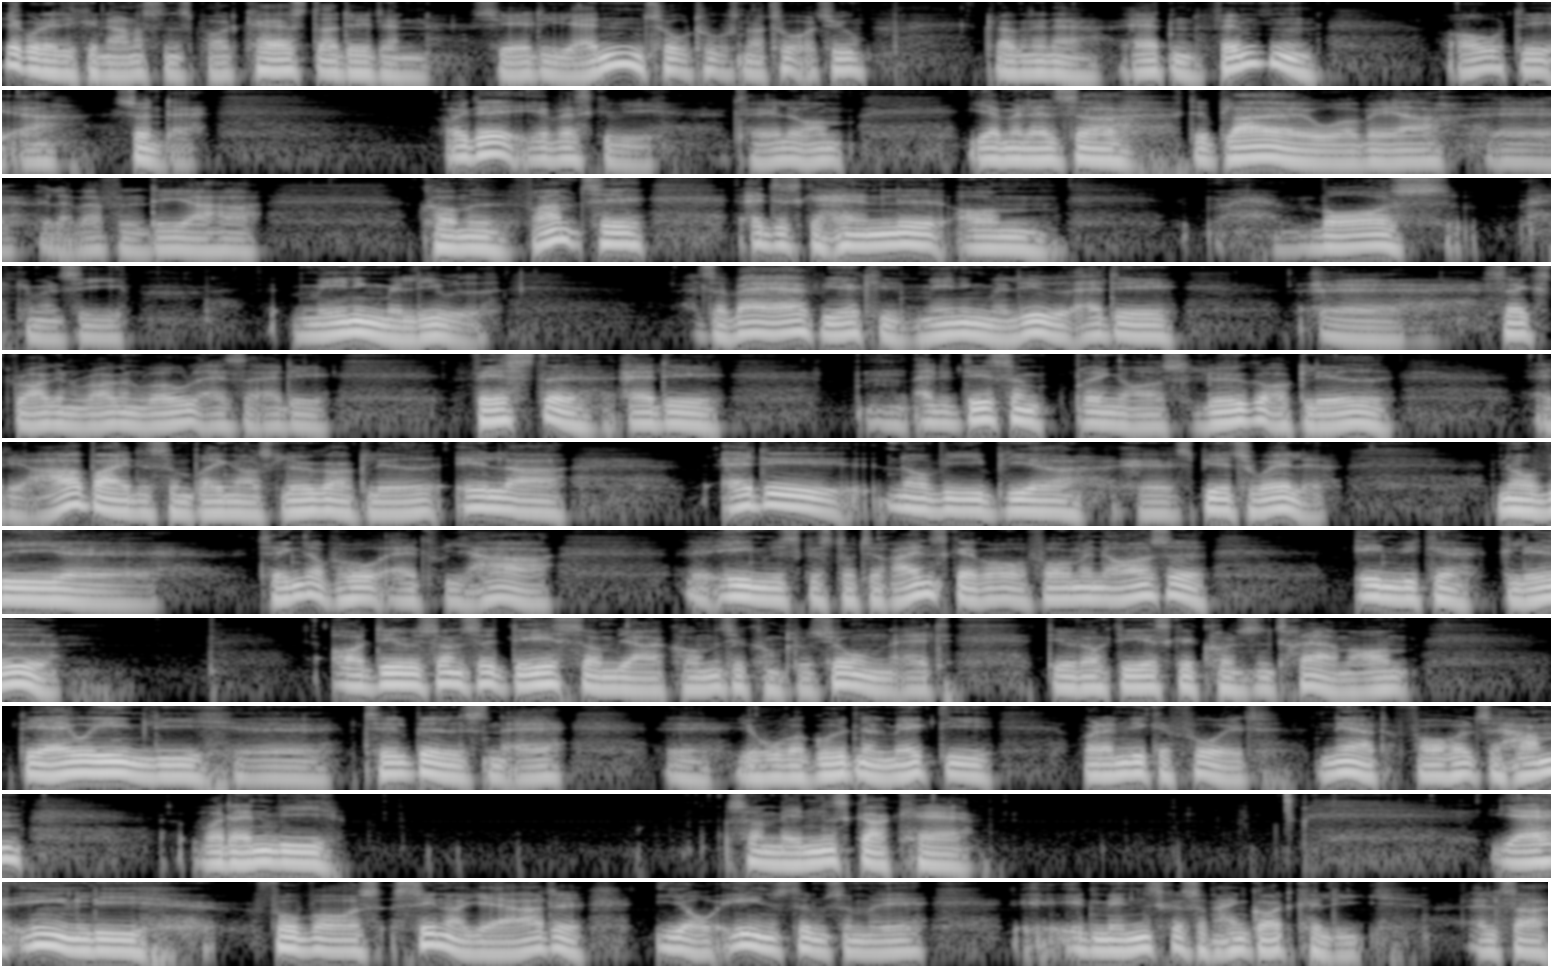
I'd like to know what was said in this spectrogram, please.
Jeg går det Ken Andersens podcast, og det er den 6. i 2. 2022. Klokken den er 18.15, og det er søndag. Og i dag, ja, hvad skal vi tale om? Jamen altså, det plejer jo at være, øh, eller i hvert fald det, jeg har kommet frem til, at det skal handle om vores, kan man sige, mening med livet. Altså, hvad er virkelig mening med livet? Er det øh, øh, sex, drug and rock and roll? Altså, er det feste? Er det, mm, er det det, som bringer os lykke og glæde? Er det arbejde, som bringer os lykke og glæde? Eller er det, når vi bliver øh, spirituelle? Når vi øh, tænker på, at vi har øh, en, vi skal stå til regnskab overfor, men også en, vi kan glæde. Og det er jo sådan set det, som jeg er kommet til konklusionen, at det er jo nok det, jeg skal koncentrere mig om. Det er jo egentlig øh, tilbedelsen af øh, Jehova Gud den Almægtige, hvordan vi kan få et nært forhold til ham, hvordan vi som mennesker kan ja, egentlig få vores sind og hjerte i overensstemmelse med øh, et menneske, som han godt kan lide. Altså,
